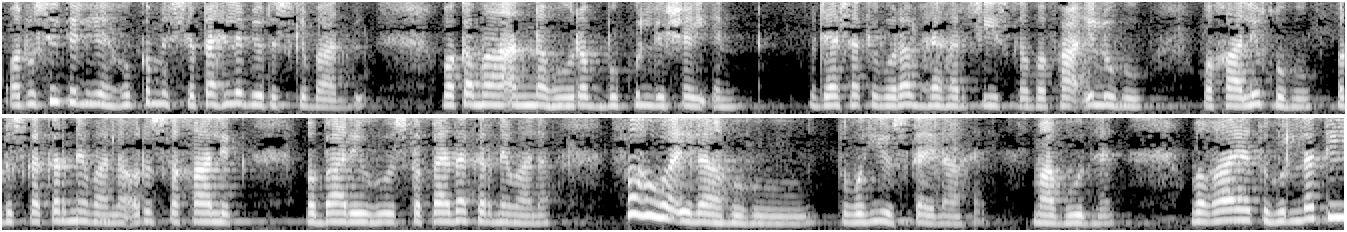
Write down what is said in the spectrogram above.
اور اسی کے لیے حکم اس سے پہلے بھی اور اس کے بعد بھی۔ وَكَمَا أَنَّهُ رَبُّ كُلِّ شَيْءٍ۔ جیسا کہ وہ رب ہے ہر چیز کا، وفاعلہ و خالق اور اس کا کرنے والا اور اس کا خالق و بارہ اس کا پیدا کرنے والا۔ فہو الہ تو وہی اس کا الہ ہے، معبود ہے۔ وغایت التی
